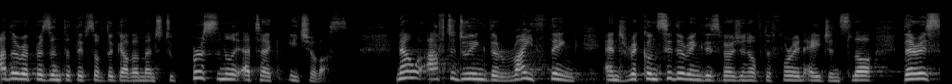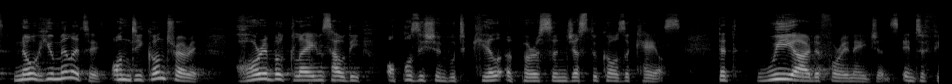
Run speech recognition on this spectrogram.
other representatives of the government to personally attack each of us. Now, after doing the right thing and reconsidering this version of the foreign agents law, there is no humility. On the contrary, horrible claims how the opposition would kill a person just to cause a chaos that we are the foreign agents interfering.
